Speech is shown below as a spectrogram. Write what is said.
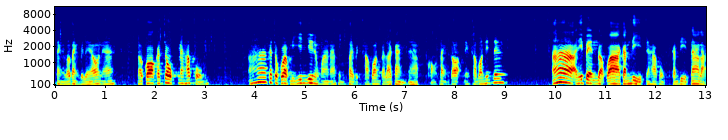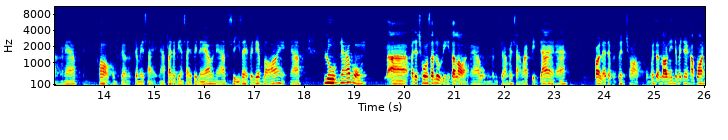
แต่งเราแต่งไปแล้วนะแล้วก็กระจกนะครับผมอ่ากระจกก็แบบมียื่นยื่นๆออกมานะผมใส่เป็นคาร์บอนไปแล้วกันนะครับ ของแต่งก็เน้นคาร์บอนนิดนึงอ่าอันนี้เป็นแบบว่ากันดีดนะครับ ผมกันดีดหน้าหลังนะครับ ก็ผมก็จะไม่ใส่นะครับป้ายทะเบียนใส่ไปแล้วนะครับ สีใส่ไปเรียบร้อยนะครับลูปนะครับผม อ่ามันจะโชว์สรุปอย่างนี้ตลอดนะครับผมมันจะไม่สามารถปิดได้นะ ก็แล้วแต่เพื่อนๆชอบ ผมก็จะรอบนี้จะไม่ใช้คาร์บอน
